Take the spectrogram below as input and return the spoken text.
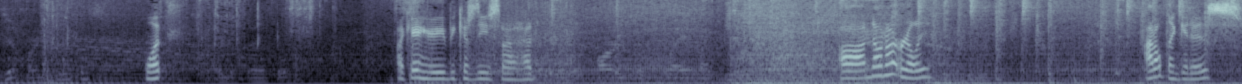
Is it hard to make this? What? Hard to play like this? I can't hear you because these uh, had. Uh, no, not really. I don't think it is.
